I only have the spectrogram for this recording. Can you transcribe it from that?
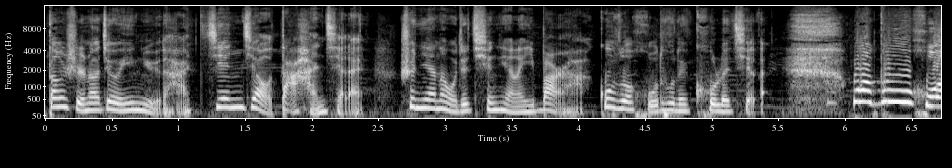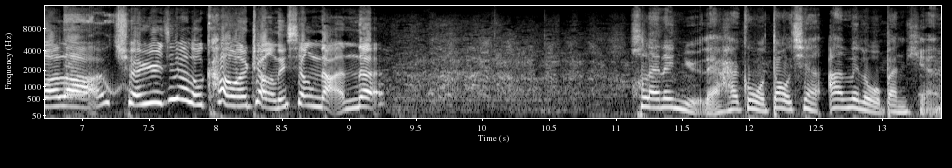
当时呢就有一女的哈尖叫大喊起来，瞬间呢我就清醒了一半哈，故作糊涂的哭了起来。我不活了，全世界都看我长得像男的。后来那女的还跟我道歉，安慰了我半天，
